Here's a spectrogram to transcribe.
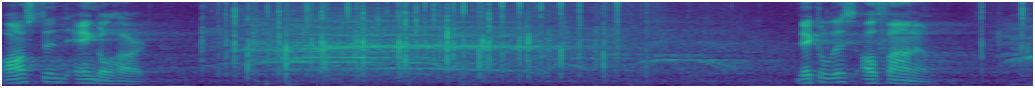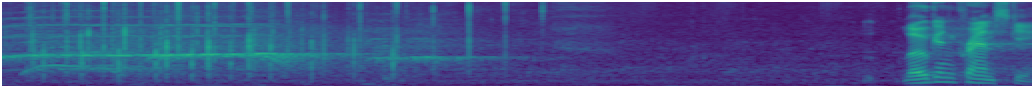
Austin Engelhardt. Nicholas Alfano. Logan Kramsky.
